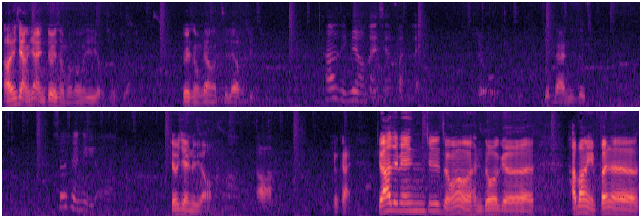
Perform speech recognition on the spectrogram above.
好，你想一下，你对什么东西有兴趣啊？对什么样的资料有兴趣？它里面有哪些分类？就简单就这几。休闲旅游。休闲旅游，好啊，就看，就它这边就是总共有很多个。他帮你分了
